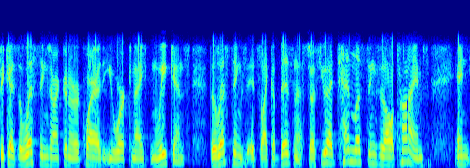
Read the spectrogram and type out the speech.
because the listings aren't going to require that you work nights and weekends. The listings, it's like a business. So if you had 10 listings at all times and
